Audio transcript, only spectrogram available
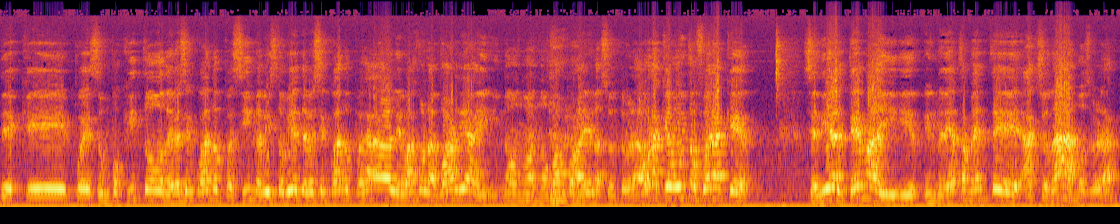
de que pues un poquito de vez en cuando, pues sí, me he visto bien, de vez en cuando, pues ah, le bajo la guardia y, no, no, no va por ahí el asunto, ¿verdad? Ahora qué bonito fuera que se diera el tema y, y inmediatamente accionáramos, ¿verdad?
